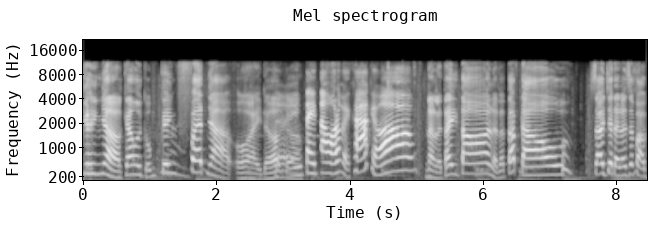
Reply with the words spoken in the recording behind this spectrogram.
kinh nhờ ca mui cũng kinh phết nhờ ôi được được tay to nó phải khác hiểu không? nào là tay to là nó tấp đầu sao trên này là sản phẩm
